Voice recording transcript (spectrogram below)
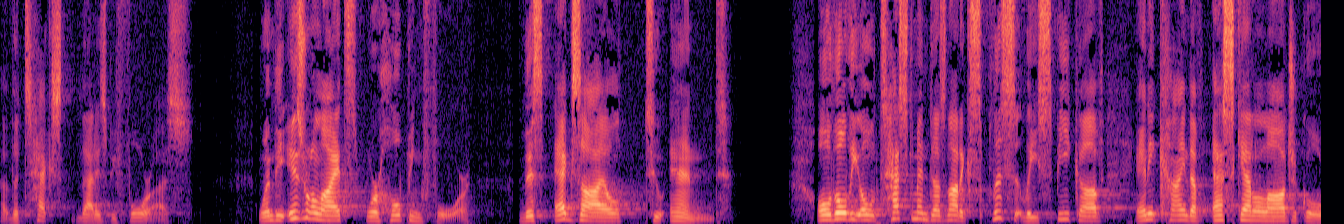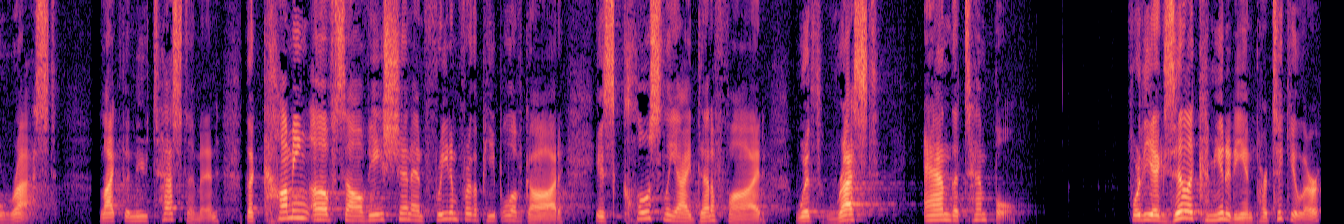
uh, the text that is before us. When the Israelites were hoping for this exile to end, although the Old Testament does not explicitly speak of any kind of eschatological rest, like the New Testament, the coming of salvation and freedom for the people of God is closely identified with rest and the temple. For the exilic community in particular,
